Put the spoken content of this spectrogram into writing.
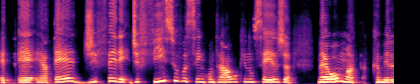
é, é, é até diferente, difícil você encontrar algo que não seja, né? Ou uma câmera,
